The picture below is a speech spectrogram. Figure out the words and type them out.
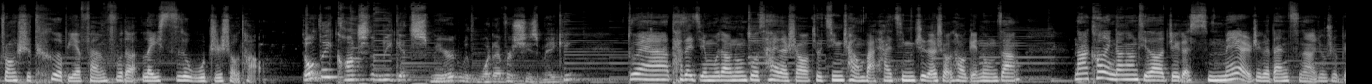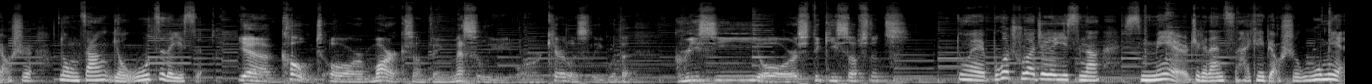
装饰特别繁复的蕾丝五指手套。Don't they constantly get smeared with whatever she's making？对啊，她在节目当中做菜的时候，就经常把她精致的手套给弄脏。那 Colin 刚刚提到的这个 smear 这个单词呢，就是表示弄脏、有污渍的意思。 Yeah, coat or mark something messily or carelessly with a greasy or sticky substance. 对，不过除了这个意思呢，smear 这个单词还可以表示污蔑，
